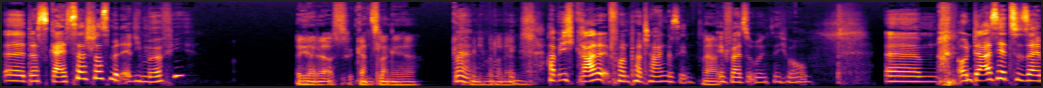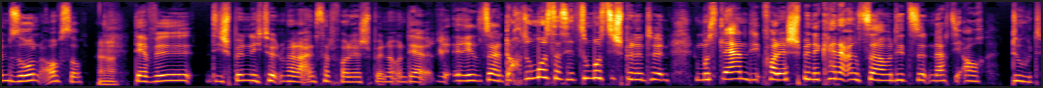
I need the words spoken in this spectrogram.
äh, das Geisterschloss mit Eddie Murphy? Ja, das ist ganz lange her. Kann ich mich nicht mehr dran okay. Habe ich gerade vor ein paar Tagen gesehen. Ja. Ich weiß übrigens nicht warum. Ähm, und da ist er zu seinem Sohn auch so. Ja. Der will die Spinne nicht töten, weil er Angst hat vor der Spinne. Und der re- redet so, doch, du musst das jetzt, du musst die Spinne töten. Du musst lernen, die, vor der Spinne keine Angst zu haben und die zu töten. dachte ich auch, Dude,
